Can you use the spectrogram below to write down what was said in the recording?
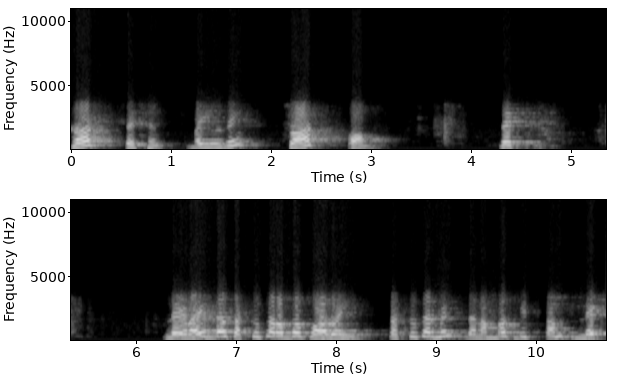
third section by using short form. Next, write the successor of the following. Successor means the numbers which comes next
